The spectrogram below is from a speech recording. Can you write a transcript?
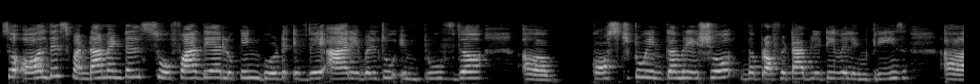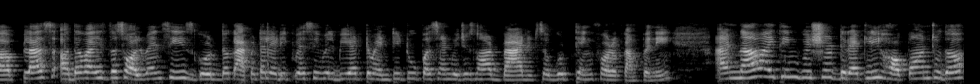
So all these fundamentals so far they are looking good. If they are able to improve the uh, cost to income ratio the profitability will increase. Uh, plus otherwise the solvency is good. The capital adequacy will be at 22% which is not bad. It's a good thing for a company. And now i think we should directly hop on to the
